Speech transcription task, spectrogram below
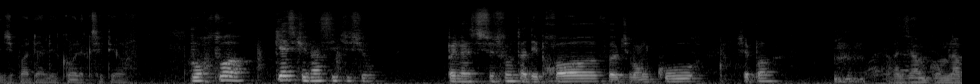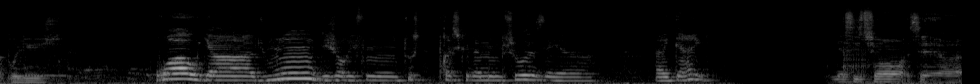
et j'ai pas à l'école, etc. Pour toi, qu'est-ce qu'une institution? Pas une institution, t'as des profs, euh, tu vas en cours, je sais pas. par exemple comme la police. Endroit où il y a du monde, des gens ils font tous presque la même chose et euh, avec des règles. Une institution, c'est euh,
